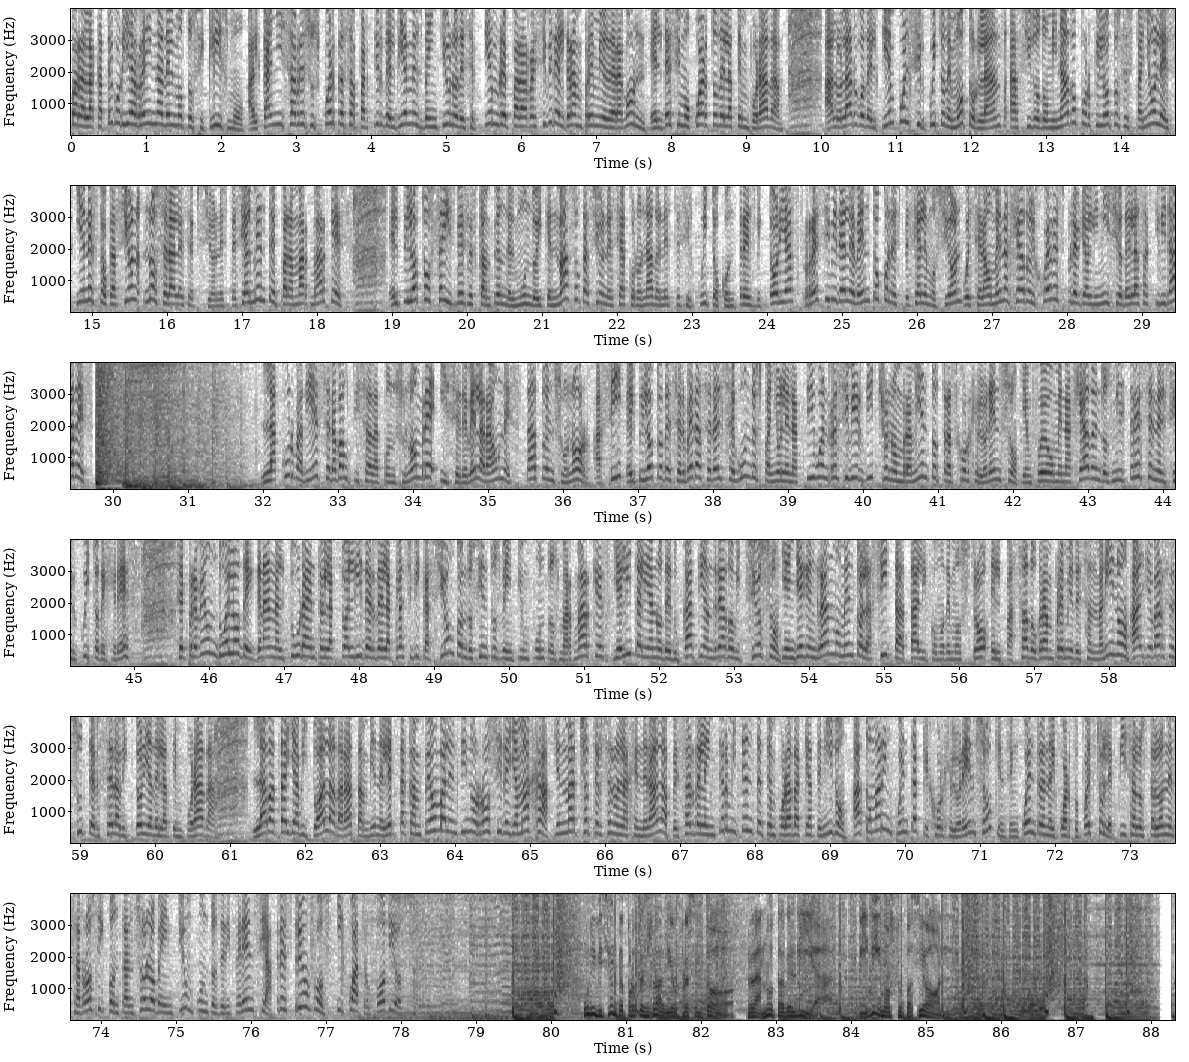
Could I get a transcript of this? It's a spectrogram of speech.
Para la categoría reina del motociclismo. Alcañiz abre sus puertas a partir del viernes 21 de septiembre para recibir el Gran Premio de Aragón, el décimo cuarto de la temporada. A lo largo del tiempo, el circuito de Motorland ha sido dominado por pilotos españoles y en esta ocasión no será la excepción, especialmente para Marc Márquez. El piloto seis veces campeón del mundo y que en más ocasiones se ha coronado en este circuito con tres victorias, recibirá el evento con especial emoción, pues será homenajeado el jueves previo al inicio de las actividades. La curva 10 será bautizada con su nombre y se develará una estatua en su honor. Así, el piloto de Cervera será el segundo español en activo en recibir dicho nombramiento tras Jorge Lorenzo, quien fue homenajeado en 2013 en el circuito de Jerez. Se prevé un duelo de gran altura entre el actual líder de la clasificación con 221 puntos Marc Márquez y el italiano de Ducati Andrea Dovizioso, quien llega en gran momento a la cita, tal y como demostró el pasado Gran Premio de San Marino al llevarse su tercera victoria de la temporada. La batalla habitual la dará también el heptacampeón Valentino Rossi de Yamaha, quien marcha tercero en la general a pesar de la intermitente temporada que ha tenido. A tomar en cuenta que Jorge Lorenzo, quien se encuentra en el cuarto puesto, le pisa los talones a Rossi con tan solo 21 puntos de diferencia, tres triunfos y cuatro podios. Univisión Deportes Radio presentó La Nota del Día. Vivimos tu pasión.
